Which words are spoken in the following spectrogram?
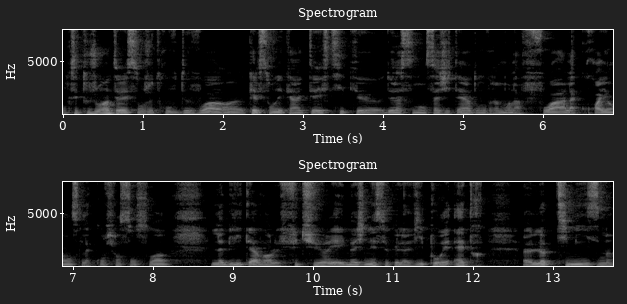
Donc c'est toujours intéressant, je trouve, de voir euh, quelles sont les caractéristiques euh, de l'ascendant sagittaire, donc vraiment la foi, la croyance, la confiance en soi, l'habilité à voir le futur et à imaginer ce que la vie pourrait être, euh, l'optimisme,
